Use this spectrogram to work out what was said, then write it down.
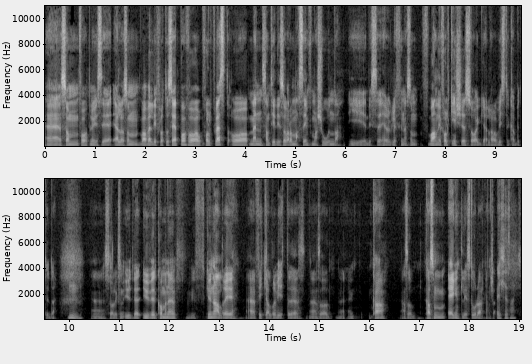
Eh, som forhåpentligvis Eller som var veldig flott å se på for folk flest, og, men samtidig så var det masse informasjon da i disse hieroglyfene som vanlige folk ikke så eller visste hva betydde. Eh, så liksom uved, uvedkommende kunne aldri eh, Fikk aldri vite det, altså, eh, hva, altså, hva som egentlig sto der, kanskje. ikke sant?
